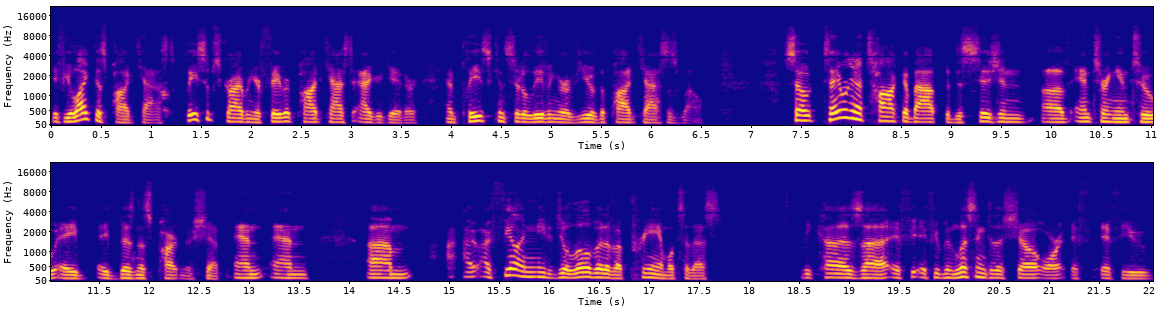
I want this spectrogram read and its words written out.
If you like this podcast, please subscribe on your favorite podcast aggregator and please consider leaving a review of the podcast as well. So today we're going to talk about the decision of entering into a, a business partnership. And, and, um, I, I feel I need to do a little bit of a preamble to this because uh, if if you've been listening to the show or if if you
